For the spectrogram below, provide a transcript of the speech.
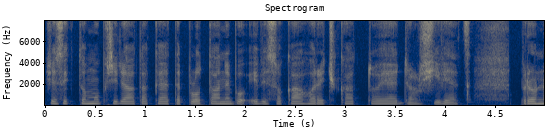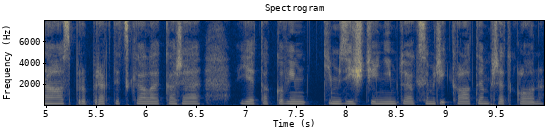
Že se k tomu přidá také teplota nebo i vysoká horečka, to je další věc. Pro nás, pro praktické lékaře, je takovým tím zjištěním, to jak jsem říkala, ten předklon,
